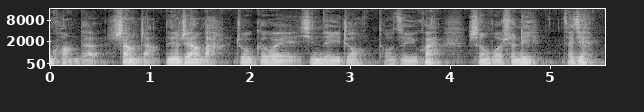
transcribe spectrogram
狂的上涨。那就这样吧，祝各位新的一周投资愉快，生活顺利，再见。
